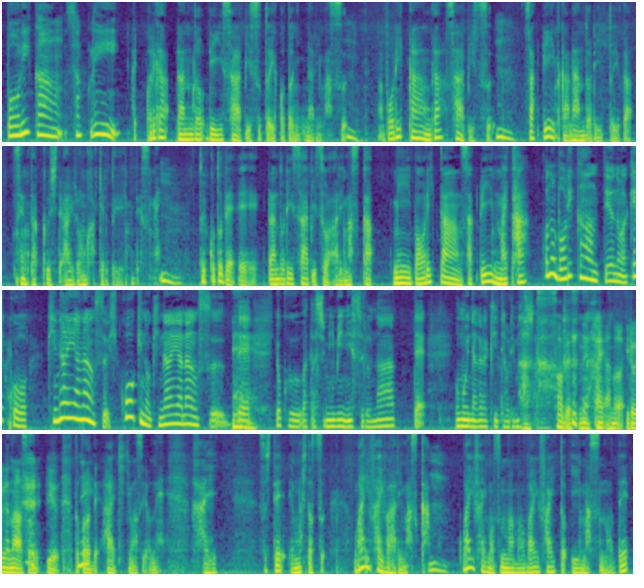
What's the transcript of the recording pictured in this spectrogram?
ボリカンサクリはい、これがランドリーサービスということになります、ん。まあボリカンがサービス、ー、うん。サクリーがランドリーというか洗濯してアイロンをかけるという意味ですね、うん。ということで、えーランドリーサービスはありますか？みボリカンサクリーマイか？このボリカンっていうのは結構機内アナウンス、飛行機の機内アナウンスでえよく私耳にするなって思いながら聞いておりました。そうですね。はいあのいろいろなそういうところで、はい聞きますよね。はい。そしてえーもう一つ。w i f i はありますか、うん w i f i もそのまま w i f i と言いますので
